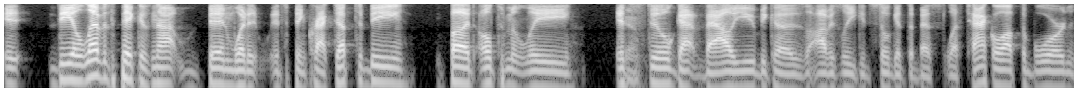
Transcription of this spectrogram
it the eleventh pick has not been what it, it's been cracked up to be, but ultimately it's yeah. still got value because obviously you could still get the best left tackle off the board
